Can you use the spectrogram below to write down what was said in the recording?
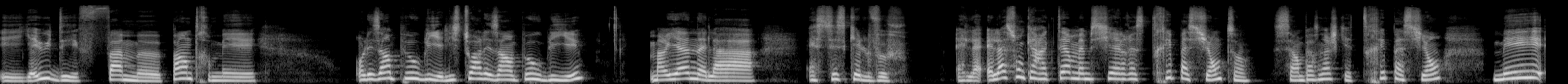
Et il y a eu des femmes peintres, mais on les a un peu oubliées. L'histoire les a un peu oubliées. Marianne, elle a, elle sait ce qu'elle veut. Elle elle a son caractère, même si elle reste très patiente. C'est un personnage qui est très patient, mais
